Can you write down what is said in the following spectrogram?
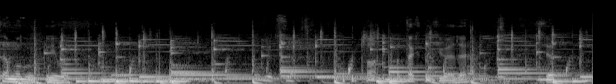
сам могу криво. Вот. О, вот так на тебя, да? Все.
